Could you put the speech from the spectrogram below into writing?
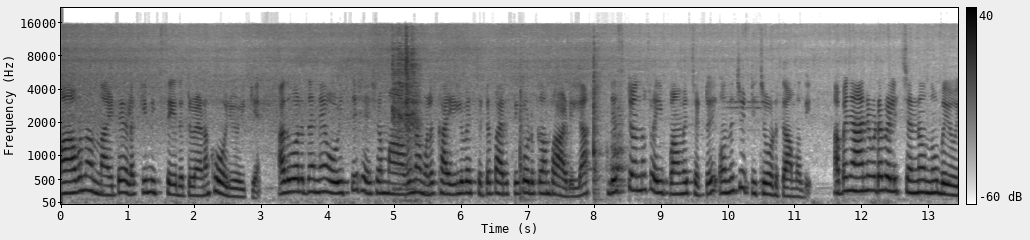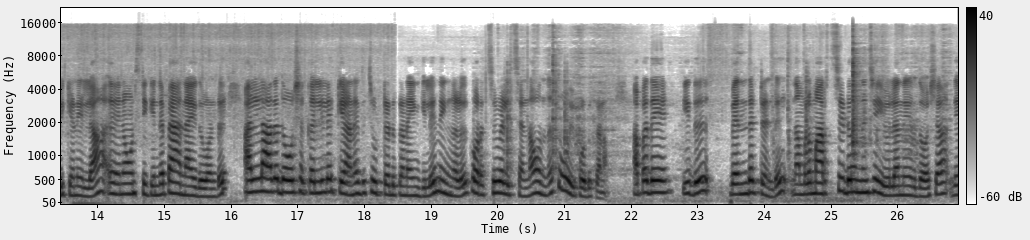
മാവ് നന്നായിട്ട് ഇളക്കി മിക്സ് ചെയ്തിട്ട് വേണം കോരി ഒഴിക്കാൻ. അതുപോലെ തന്നെ ഒഴിച്ച ശേഷം മാവ് നമ്മൾ കയ്യിൽ വെച്ചിട്ട് പരത്തി കൊടുക്കാൻ പാടില്ല. ജസ്റ്റ് ഒന്ന് ഫ്രൈ പാൻ വെച്ചിട്ട് ഒന്ന് ചുറ്റിച്ചു കൊടുത്താൽ മതി. അപ്പൊ ഞാനിവിടെ വെളിച്ചെണ്ണ ഒന്നും ഉപയോഗിക്കണില്ല. നോൺ സ്റ്റിക്കിന്റെ പാൻ ആയതുകൊണ്ട്. അല്ലാതെ ദോശക്കല്ലിലൊക്കെയാണ് ഇത് ചുട്ടെടുക്കണമെങ്കിൽ നിങ്ങൾ കുറച്ച് വെളിച്ചെണ്ണ ഒന്ന് തൂവി കൊടുക്കണം. അപ്പൊ ദേ ഇത് വെന്തിട്ടുണ്ട്. നമ്മൾ മറിച്ചിടൊന്നും ചെയ്യൂല നീർദോശ. ദേ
